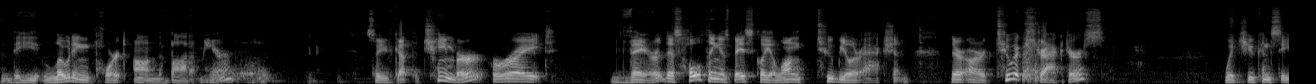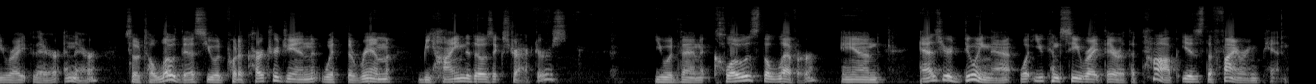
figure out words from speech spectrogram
the loading port on the bottom here. So you've got the chamber right there. This whole thing is basically a long tubular action. There are two extractors, which you can see right there and there. So to load this, you would put a cartridge in with the rim behind those extractors. You would then close the lever, and as you're doing that, what you can see right there at the top is the firing pin.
